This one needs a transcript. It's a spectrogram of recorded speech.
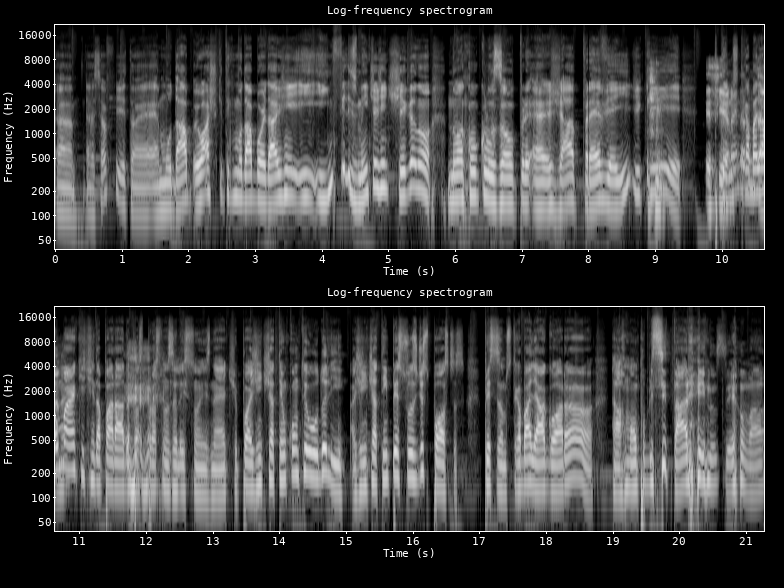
É, essa é a fita. É, é mudar. Eu acho que tem que mudar a abordagem e, e, infelizmente a gente chega no, numa conclusão pré- é, já prévia aí de que Esse ano temos que trabalhar não o dá, né? marketing da parada para as próximas eleições, né? Tipo, a gente já tem um conteúdo ali, a gente já tem pessoas dispostas. Precisamos trabalhar agora, arrumar um publicitário aí, não sei, arrumar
